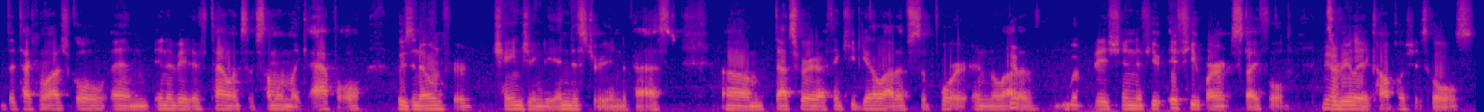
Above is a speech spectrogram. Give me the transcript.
the technological and innovative talents of someone like Apple, who's known for changing the industry in the past, um, that's where I think he'd get a lot of support and a lot Yep. of motivation if you if he weren't stifled Yeah, to really accomplish his goals.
